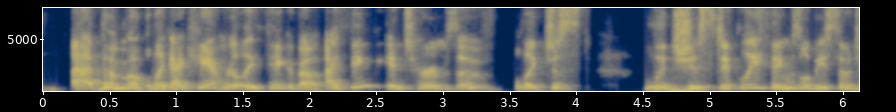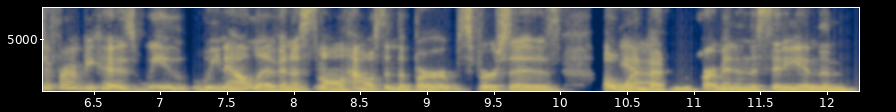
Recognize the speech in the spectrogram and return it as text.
at the mo- like, I can't really think about. I think in terms of like just logistically things will be so different because we we now live in a small house in the burbs versus a Yeah. one bedroom apartment in the city in the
